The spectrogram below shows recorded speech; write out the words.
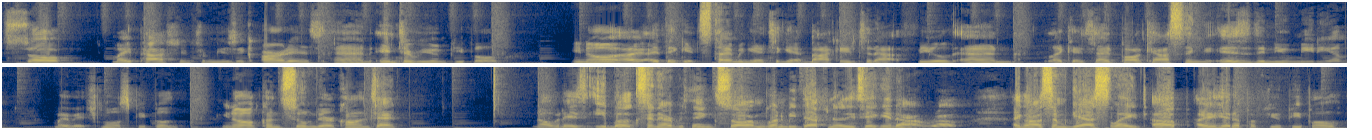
So my passion for music artists and interviewing people, you know, I, I think it's time again to get back into that field. And like I said, podcasting is the new medium by which most people, you know, consume their content nowadays, ebooks and everything. So I'm going to be definitely taking that route. I got some guests lined up. I hit up a few people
